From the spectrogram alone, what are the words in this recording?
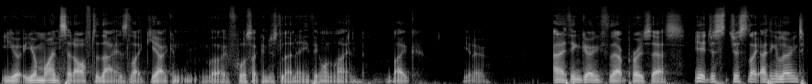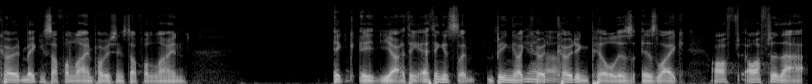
your your mindset after that is like yeah I can well of course I can just learn anything online like you know and I think going through that process, yeah, just just like I think learning to code, making stuff online, publishing stuff online. It, it yeah, I think I think it's like being like Yeah. code, coding pill is is like after after that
